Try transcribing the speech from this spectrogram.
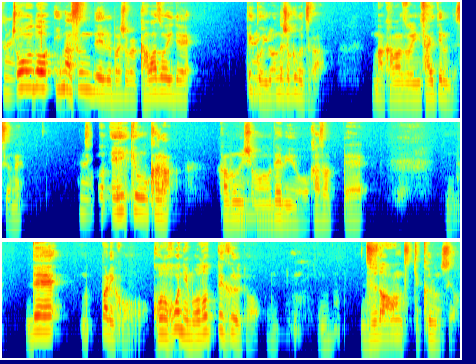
はいちょうど今住んでいる場所が川沿いで、結構いろんな植物が、まあ川沿いに咲いてるんですよね。はいその影響から花粉症デビューを飾って、うんで、やっぱりこう、ここに戻ってくると、うんズドーンっつってくるんですよ。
